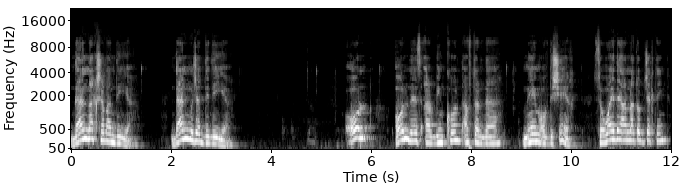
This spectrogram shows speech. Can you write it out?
Then Naqshbandiyya. Then Mujaddidiyya. All, all these are being called after the name of the Sheikh. So why they are not objecting?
